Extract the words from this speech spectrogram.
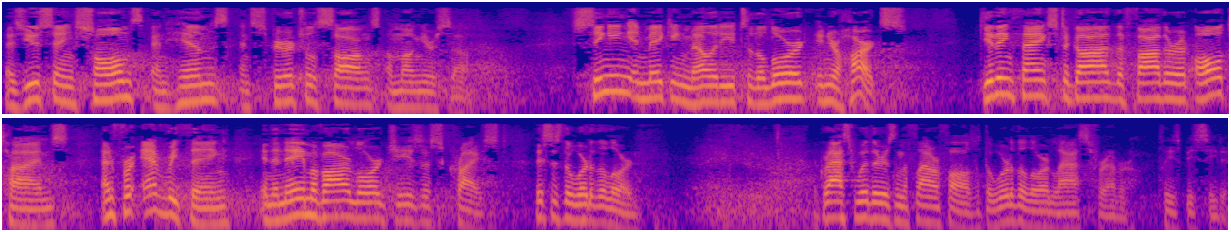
as you sing psalms and hymns and spiritual songs among yourselves, singing and making melody to the Lord in your hearts, giving thanks to God the Father at all times and for everything in the name of our Lord Jesus Christ. This is the word of the Lord. The grass withers and the flower falls, but the word of the Lord lasts forever. Please be seated.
